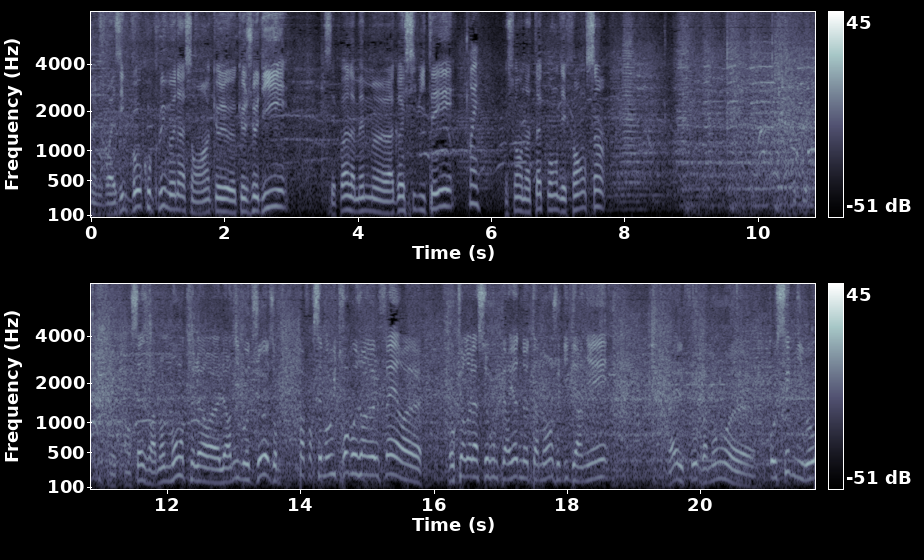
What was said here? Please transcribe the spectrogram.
Ouais, Le Brésil beaucoup plus menaçant hein, que, que jeudi. C'est pas la même euh, agressivité, Oui, que ce soit en attaque ou en défense. Françaises vraiment montent leur, leur niveau de jeu. Elles n'ont pas forcément eu trop besoin de le faire euh, au cœur de la seconde période, notamment jeudi dernier. Il faut vraiment euh, hausser le niveau.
